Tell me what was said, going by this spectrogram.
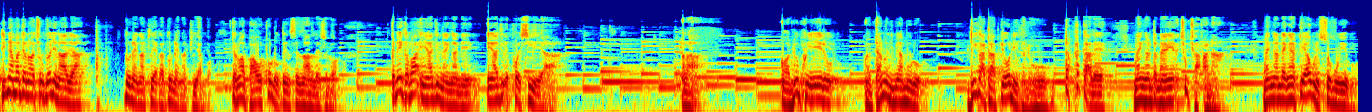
ဒီနေ့မှာကျွန်တော်ချုပ်ပြောချင်တာဗျာသူ့နိုင်ငံဖြစ်ရကသူ့နိုင်ငံဖြစ်ရပေါ့ကျွန်တော်ကဘာလို့ထုတ်လို့တင်စဉ်းစားလဲဆိုတော့ဒီနေ့ကမ္ဘာအင်အားကြီးနိုင်ငံတွေအင်အားကြီးအဖွဲ့အစည်းတွေဟာဟလာဟောလူခွေရေးတို့တန်းလူညီမျှမှုတို့အဓိကဒါပြောနေတယ်လို့တစ်ဖက်ကလည်းနိုင်ငံတကာရဲ့အချုပ်ချာအာဏာ နိုင်ငံတကာတရားဥပဒေစိုးမိုးရေးကို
